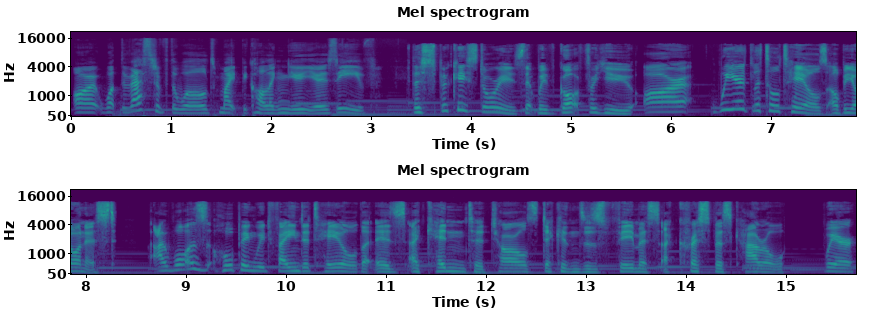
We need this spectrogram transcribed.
or what the rest of the world might be calling New Year's Eve. The spooky stories that we've got for you are weird little tales, I'll be honest. I was hoping we'd find a tale that is akin to Charles Dickens's famous A Christmas Carol, where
